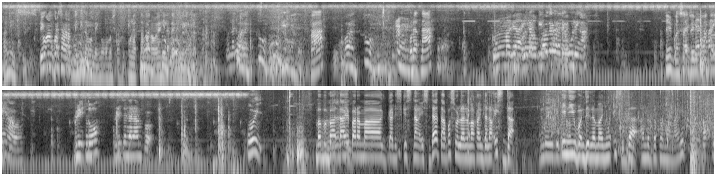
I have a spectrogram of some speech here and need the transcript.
Ano eh? Yung angkor sa harap, may tingnan mo, Meng, kung kamusta. Unat na baka may hila tayo hila, unat na. Unat na. Ha? One, two. Unat na? Kung mag Wala tayo, ihaw tayo, wala tayong uling ah. Ay, basa rin po ito. Prito? Prito na lang po. Uy! Bababa tayo para magkaliskis ng isda tapos wala naman kayong dalang isda. Iniwan din naman yung isda. Ano ba itong mga ito? Ako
